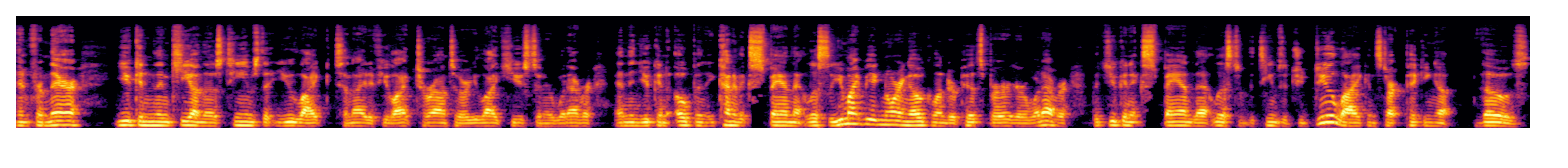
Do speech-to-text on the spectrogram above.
And from there, you can then key on those teams that you like tonight if you like Toronto or you like Houston or whatever, and then you can open, you kind of expand that list. So you might be ignoring Oakland or Pittsburgh or whatever, but you can expand that list of the teams that you do like and start picking up those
